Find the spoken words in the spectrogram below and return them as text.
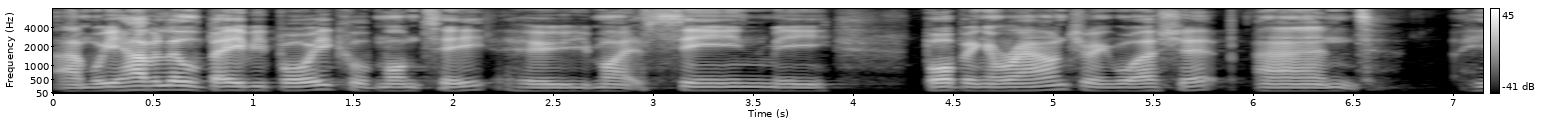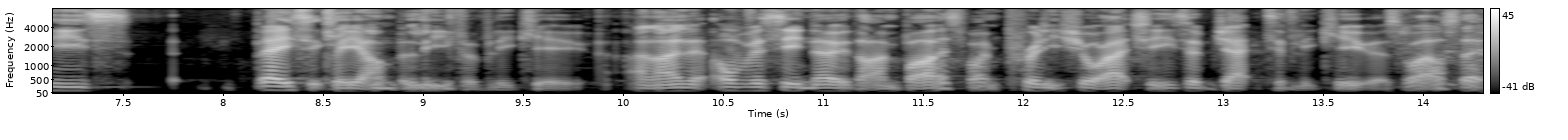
and we have a little baby boy called Monty, who you might have seen me bobbing around during worship, and he's basically unbelievably cute. And I obviously know that I'm biased, but I'm pretty sure actually he's objectively cute as well. So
